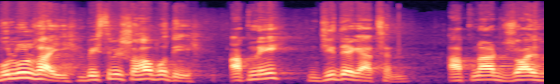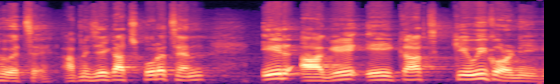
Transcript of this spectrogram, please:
বুলবুল ভাই বিসিবি সভাপতি, আপনি জিতে গেছেন। আপনার জয় হয়েছে। আপনি যে কাজ করেছেন, এর আগে এই কাজ কেউই করেনি।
